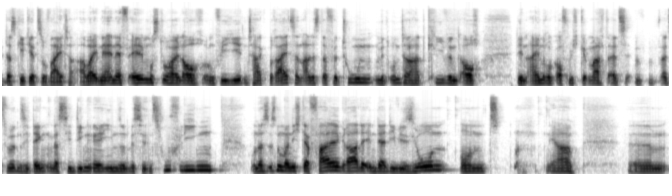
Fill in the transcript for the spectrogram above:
das geht jetzt so weiter. Aber in der NFL musst du halt auch irgendwie jeden Tag bereit sein, alles dafür tun. Mitunter hat Cleveland auch den Eindruck auf mich gemacht, als, als würden sie denken, dass die Dinge ihnen so ein bisschen zufliegen. Und das ist nun mal nicht der Fall, gerade in der Division. Und ja, ähm,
